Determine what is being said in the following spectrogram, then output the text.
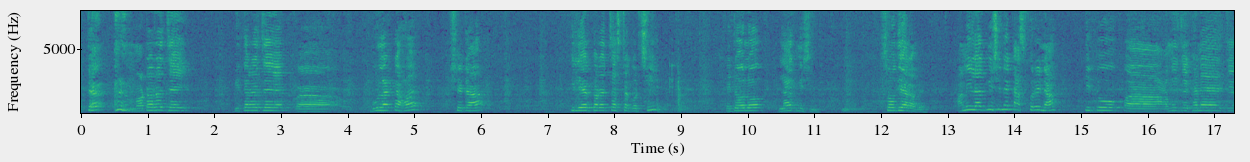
একটা মোটরের যে, ভিতরে যে বুলারটা হয়, সেটা ক্লিয়ার করার চেষ্টা করছি। এটা হলো ল্যাদ মেশিন সৌদি আরবে। আমি ল্যাদ মেশিনে কাজ করি না, কিন্তু আমি যেখানে যে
